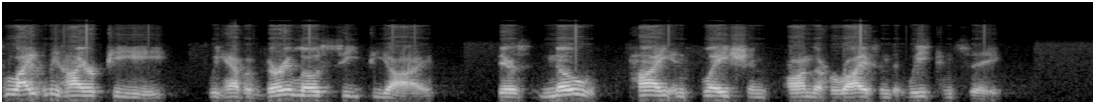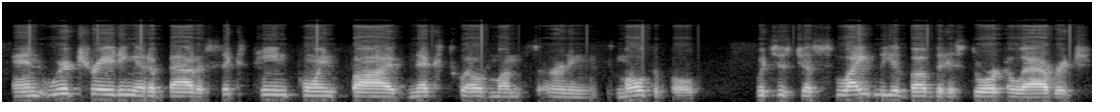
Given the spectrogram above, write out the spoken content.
slightly higher PE, we have a very low CPI, there's no high inflation on the horizon that we can see, and we're trading at about a 16.5 next 12 months earnings multiple, which is just slightly above the historical average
